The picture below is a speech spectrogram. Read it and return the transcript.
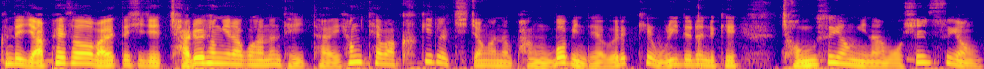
근데 이 앞에서 말했듯이 이제 자료형이라고 하는 데이터의 형태와 크기를 지정하는 방법인데요. 왜 이렇게 우리들은 이렇게 정수형이나 뭐 실수형,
